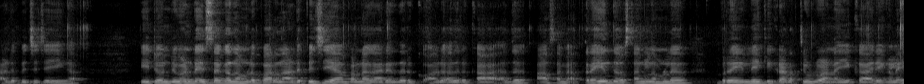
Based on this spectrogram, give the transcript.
അടുപ്പിച്ച് ചെയ്യുക. ഈ ട്വന്റി വൺ ഡേയ്സൊക്കെ നമ്മൾ പറഞ്ഞ അടുപ്പിച്ച് ചെയ്യാൻ പറഞ്ഞ കാര്യം അതൊരു അതൊരു അത് ആ സമയം അത്രയും ദിവസങ്ങൾ നമ്മൾ ബ്രെയിനിലേക്ക് കടത്തി കടത്തിവിടുവാണ് ഈ കാര്യങ്ങളെ.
